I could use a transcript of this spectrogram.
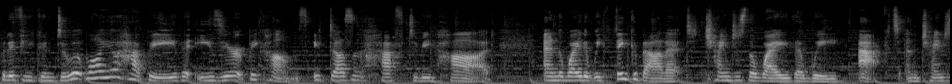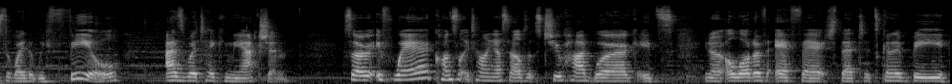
But if you can do it while you're happy, the easier it becomes. It doesn't have to be hard and the way that we think about it changes the way that we act and changes the way that we feel as we're taking the action. So if we're constantly telling ourselves it's too hard work, it's you know a lot of effort, that it's going to be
